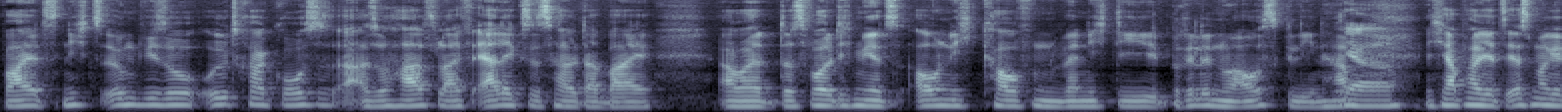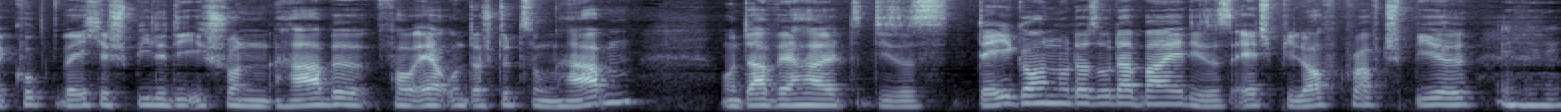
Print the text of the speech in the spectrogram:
war jetzt nichts irgendwie so ultra großes. Also Half-Life Alex ist halt dabei. Aber das wollte ich mir jetzt auch nicht kaufen, wenn ich die Brille nur ausgeliehen habe. Ja. Ich habe halt jetzt erstmal geguckt, welche Spiele, die ich schon habe, VR-Unterstützung haben. Und da wäre halt dieses Dagon oder so dabei, dieses HP Lovecraft-Spiel, mhm.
